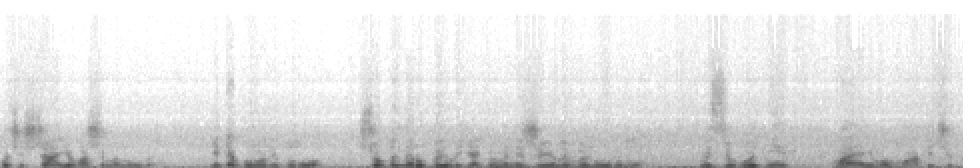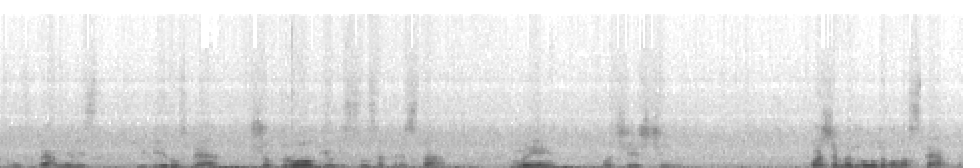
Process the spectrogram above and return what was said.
очищає ваше минуле. Яке б воно не було, що б ми не робили, як би ми не жили в минулому, ми сьогодні маємо мати чітку впевненість і віру в те, що кров'ю Ісуса Христа ми очищені. Ваше минуле, воно стерте.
